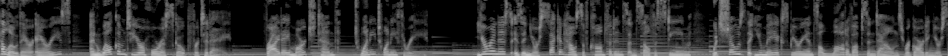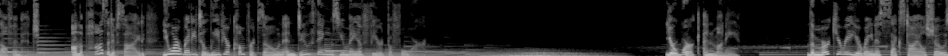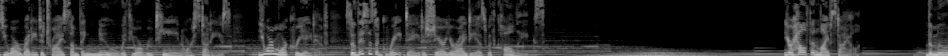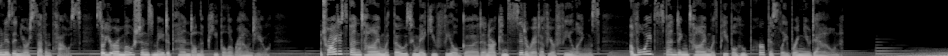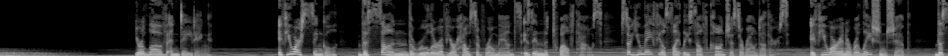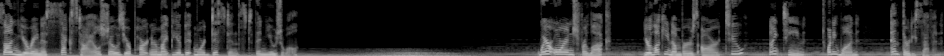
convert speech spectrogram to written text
Hello there, Aries, and welcome to your horoscope for today, Friday, March 10th, 2023. Uranus is in your second house of confidence and self esteem, which shows that you may experience a lot of ups and downs regarding your self image. On the positive side, you are ready to leave your comfort zone and do things you may have feared before. Your work and money. The Mercury Uranus sextile shows you are ready to try something new with your routine or studies. You are more creative, so this is a great day to share your ideas with colleagues. Your health and lifestyle. The moon is in your seventh house, so your emotions may depend on the people around you. Try to spend time with those who make you feel good and are considerate of your feelings. Avoid spending time with people who purposely bring you down. Your love and dating. If you are single, the sun, the ruler of your house of romance, is in the 12th house, so you may feel slightly self conscious around others. If you are in a relationship, the Sun Uranus sextile shows your partner might be a bit more distanced than usual. Wear orange for luck. Your lucky numbers are 2, 19, 21, and 37.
